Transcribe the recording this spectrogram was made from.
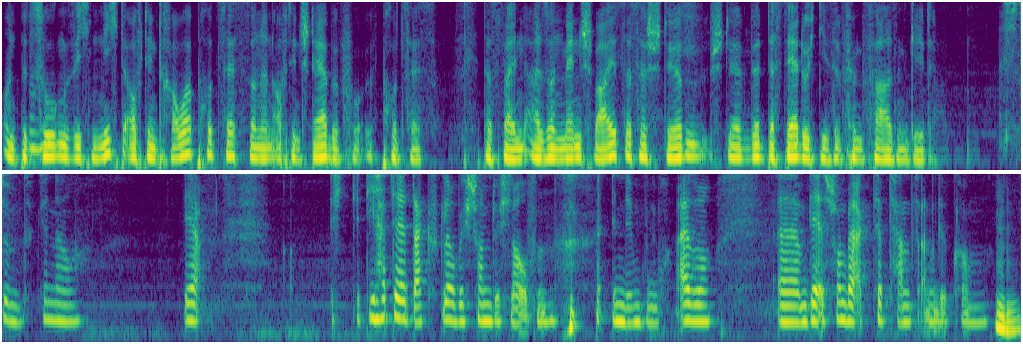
und bezogen mhm. sich nicht auf den Trauerprozess, sondern auf den Sterbeprozess. Das wenn also ein Mensch weiß, dass er sterben, sterben wird, dass der durch diese fünf Phasen geht. Stimmt, genau. Ja. Ich, die hat der DAX, glaube ich, schon durchlaufen in dem Buch. Also ähm, der ist schon bei Akzeptanz angekommen. Mhm.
